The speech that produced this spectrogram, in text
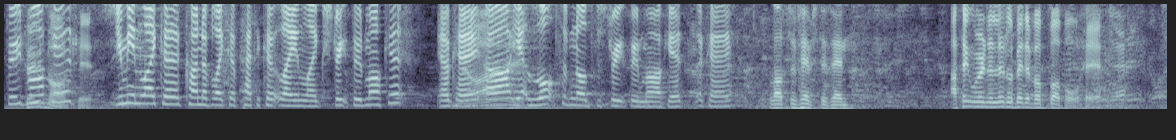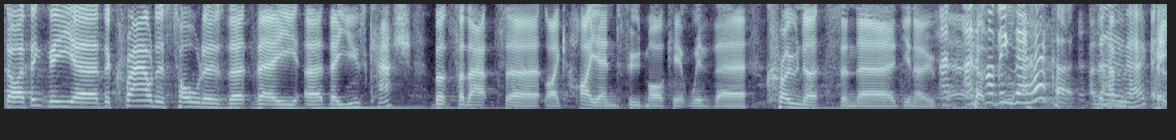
Food, Food markets? markets. You mean like a kind of like a petticoat lane, like street food market? Okay. Uh, yeah, lots of nods for street food markets. Okay. lots of hipsters in. I think we're in a little bit of a bubble here. So I think the uh, the crowd has told us that they uh, they use cash, but for that uh, like high end food market with their cronuts and their you know And, and having their haircut. and they're having their haircut. Hey,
